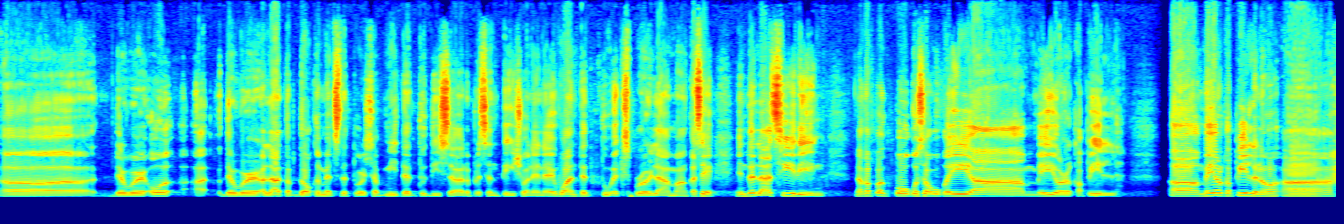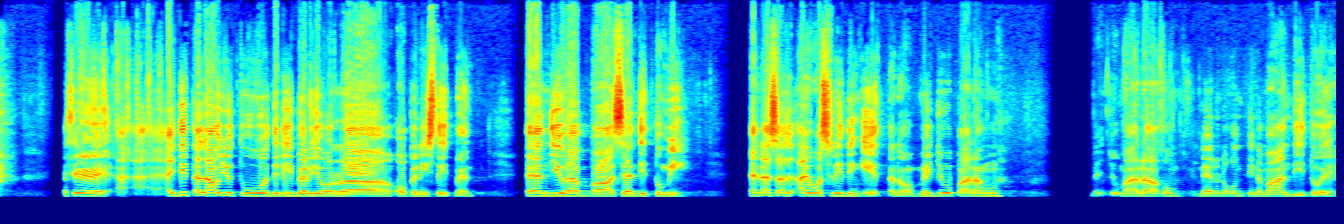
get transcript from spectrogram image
uh, there were all, uh, there were a lot of documents that were submitted to this uh, representation and I wanted to explore lamang kasi in the last hearing nakapag-focus ako kay uh, Mayor Kapil. Uh, Mayor Kapil ano uh, kasi I, I did allow you to deliver your uh, opening statement and you have uh, sent it to me. And as I was reading it, ano, medyo parang medyo mara akong meron akong tinamaan dito eh.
